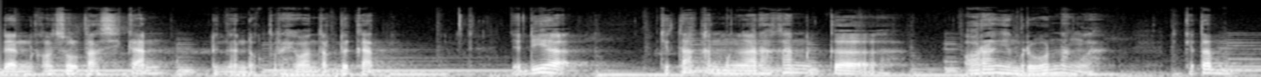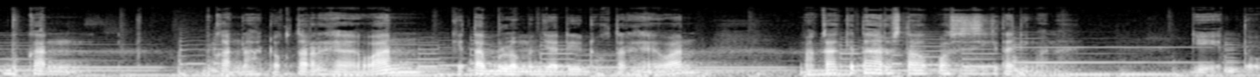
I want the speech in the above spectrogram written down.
dan konsultasikan dengan dokter hewan terdekat. Jadi ya kita akan mengarahkan ke orang yang berwenang lah. Kita bukan bukanlah dokter hewan, kita belum menjadi dokter hewan, maka kita harus tahu posisi kita di mana. Gitu.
